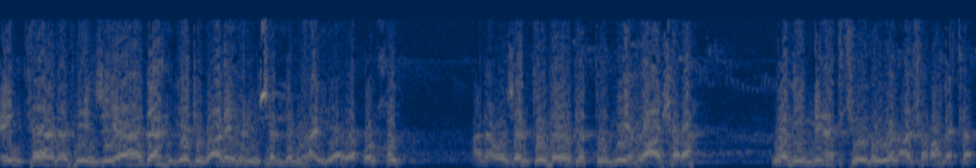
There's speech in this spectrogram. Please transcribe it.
إن كان فيه زيادة يجب عليه أن يسلمها إياه. يقول خذ أنا وزنته فوجدته مئة وعشرة. ولي مئة كيلو والعشرة لك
